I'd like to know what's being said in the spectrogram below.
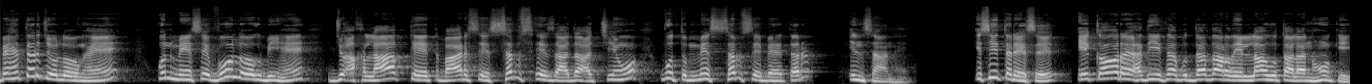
बेहतर जो लोग हैं, उनमें से वो लोग भी हैं जो अखलाक के एतबार से सबसे ज़्यादा अच्छे हों, वो तुम में सबसे बेहतर इंसान हैं। इसी तरह से एक और हदीस अबुदरदा रज़ी तु की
